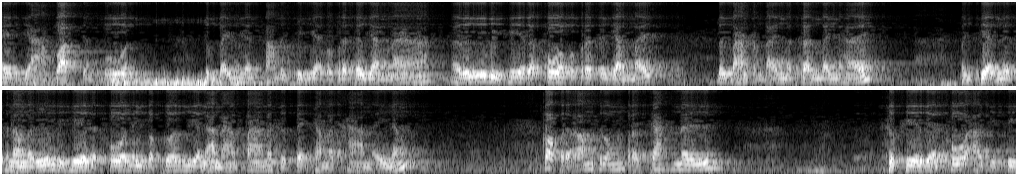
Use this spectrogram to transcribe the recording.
អេរយាបទទាំង4សំដីមានសម្បជញ្ញៈប្រព្រឹត្តទៅយ៉ាងណាឬវិហេរធម៌ប្រព្រឹត្តទៅយ៉ាងម៉េចដោយបានសម្ដែងមកទៅមិញហើយ បញ្ជាក់នៅក្នុងរឿងវិហេរធម៌នៃបកុលមានអាណាបានសតិកម្មដ្ឋានអីហ្នឹងក៏ព្រះអង្គទ្រង់ប្រកាសនៅសុភាវៈធัวឲ្យជាទី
